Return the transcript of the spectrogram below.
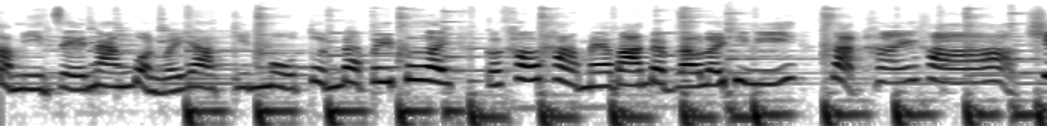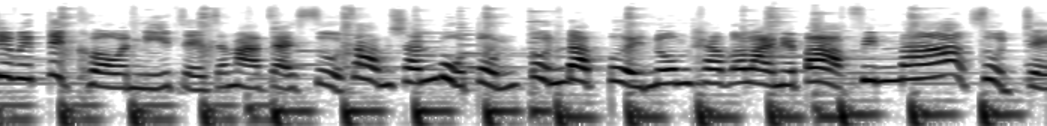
ามีเจ๊นางบ่นว่าอยากกินหมูตุ๋นแบบเปื่อยๆ ก็เข้าทางแม่บ้านแบบเราเลยทีนี้ จัดให้ค่ะ ชีวิตติดครัววันนี้เจ๊จะมาแจกสูตร 3 ชั้นหมูตุ๋นตุ๋นแบบเปื่อยนุ่มแทบละลายในปากฟินมาก สูตรเจ๊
